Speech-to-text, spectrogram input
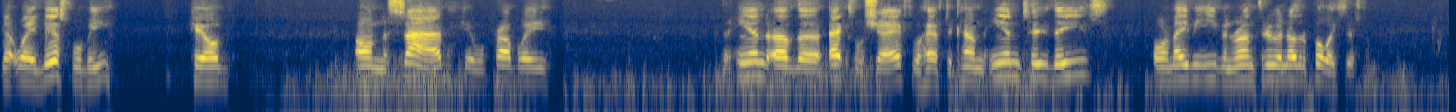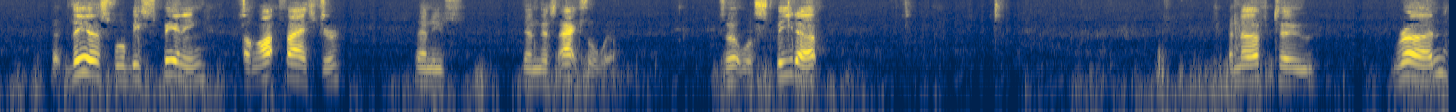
That way this will be held on the side. It will probably, the end of the axle shaft will have to come into these or maybe even run through another pulley system. But this will be spinning a lot faster than, these, than this axle will. So it will speed up enough to run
